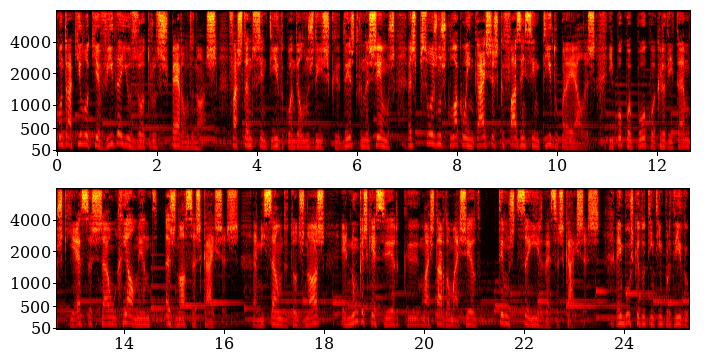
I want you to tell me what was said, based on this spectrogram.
contra aquilo a que a vida e os outros esperam de nós. Faz tanto sentido quando ele nos diz que, desde que nascemos, as pessoas nos colocam em caixas que fazem sentido para elas e pouco a pouco acreditamos que essas são realmente as nossas caixas. A missão de todos nós é nunca esquecer que, mais tarde ou mais cedo, temos de sair dessas caixas. Em busca do Tintim Perdido,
